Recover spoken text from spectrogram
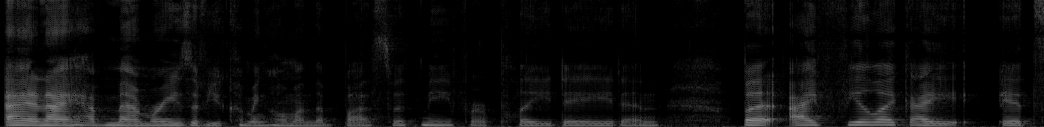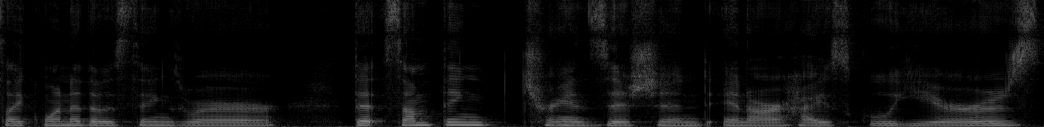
And I have memories of you coming home on the bus with me for a play date, and but I feel like I, it's like one of those things where that something transitioned in our high school years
